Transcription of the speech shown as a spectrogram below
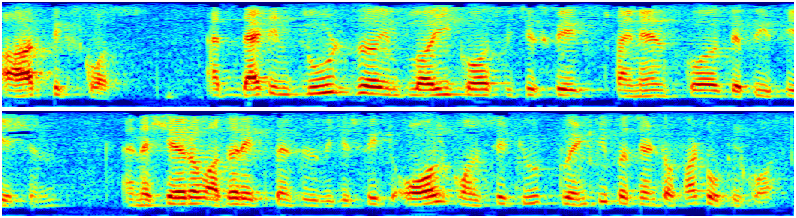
are fixed costs. And that includes the employee cost, which is fixed, finance cost, depreciation, and a share of other expenses, which is fixed, all constitute 20% of our total costs.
